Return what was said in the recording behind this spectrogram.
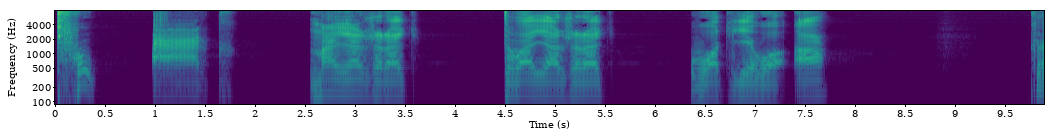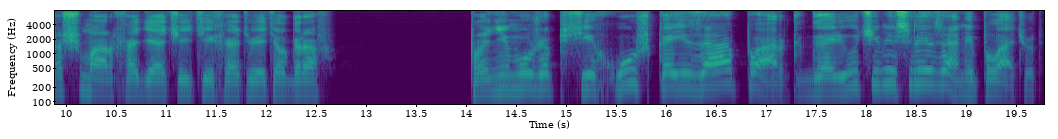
Тьфу! Арк! Моя жрать!» твоя жрать. Вот его, а?» «Кошмар ходячий», — тихо ответил граф. «По нему же психушка и зоопарк горючими слезами плачут».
